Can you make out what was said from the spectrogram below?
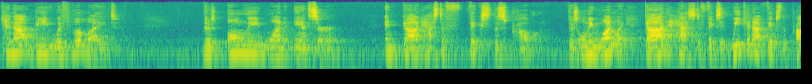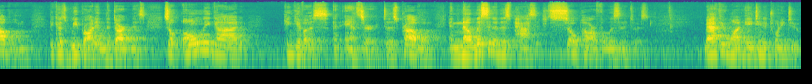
cannot be with the light. There's only one answer, and God has to fix this problem. There's only one way. God has to fix it. We cannot fix the problem because we brought in the darkness. So only God can give us an answer to this problem. And now listen to this passage. It's so powerful listening to us. Matthew 1 18 to 22.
